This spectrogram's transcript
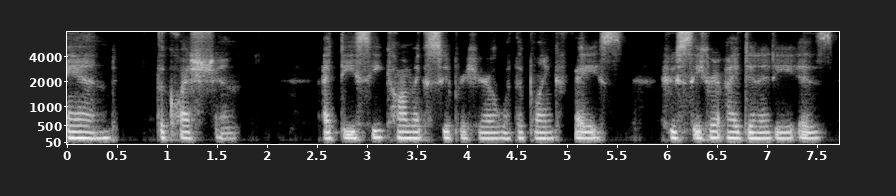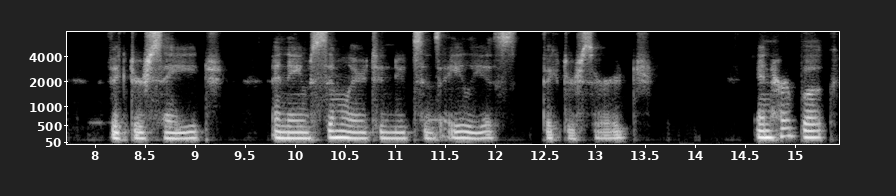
and the question a DC Comics superhero with a blank face whose secret identity is Victor Sage, a name similar to Knudsen's alias, Victor Surge. In her book,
